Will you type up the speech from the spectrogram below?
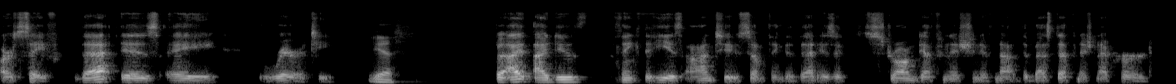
are safe. That is a rarity. Yes. But I, I do think that he is onto something that that is a strong definition, if not the best definition I've heard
